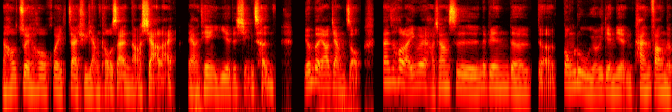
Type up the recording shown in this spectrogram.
然后最后会再去羊头山，然后下来两天一夜的行程。原本要这样走，但是后来因为好像是那边的的公路有一点点塌方的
